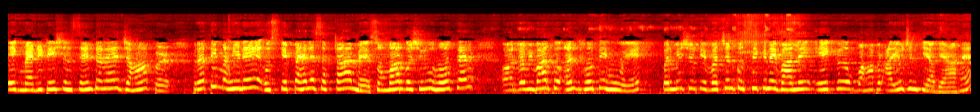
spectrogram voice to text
एक मेडिटेशन सेंटर है, जहाँ पर प्रति महीने उसके पहले सप्ताह में सोमवार को शुरू होकर और रविवार को अंत होते हुए परमेश्वर के वचन को सीखने वाले एक वहाँ पर आयोजन किया गया है।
